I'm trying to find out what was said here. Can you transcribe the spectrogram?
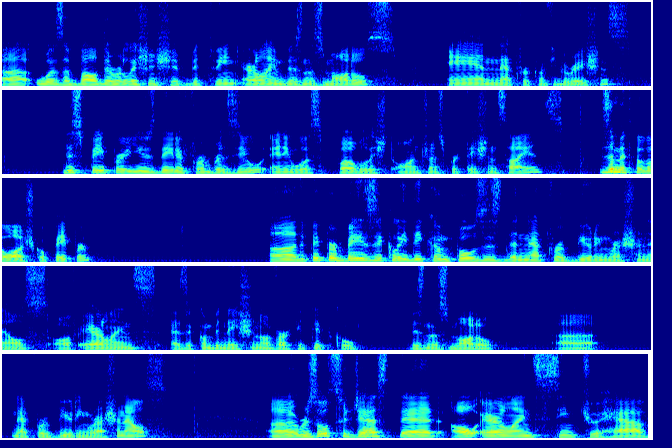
uh, was about the relationship between airline business models and network configurations. This paper used data from Brazil and it was published on Transportation Science. It's a methodological paper. Uh, the paper basically decomposes the network building rationales of airlines as a combination of archetypical business model uh, network building rationales. Uh, results suggest that all airlines seem to have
